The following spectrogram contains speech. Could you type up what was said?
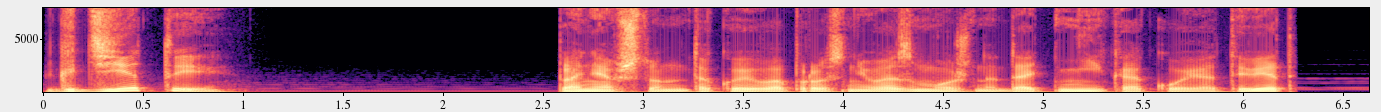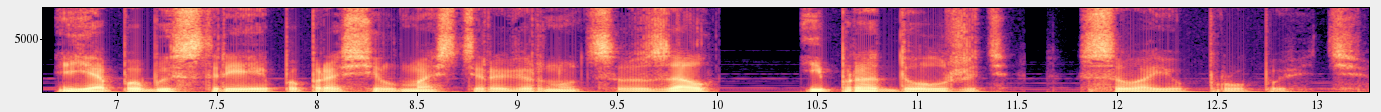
«Где ты?» Поняв, что на такой вопрос невозможно дать никакой ответ, я побыстрее попросил мастера вернуться в зал и продолжить свою проповедь.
